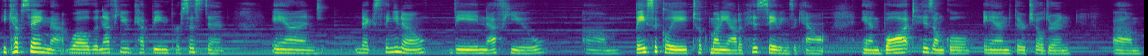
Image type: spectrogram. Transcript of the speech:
he kept saying that. Well, the nephew kept being persistent. And next thing you know, the nephew um, basically took money out of his savings account and bought his uncle and their children um,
